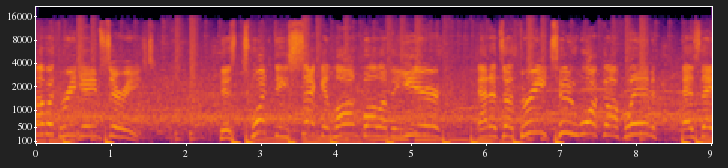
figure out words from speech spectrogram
of a three game series. His 22nd long ball of the year, and it's a 3 2 walk off win as they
